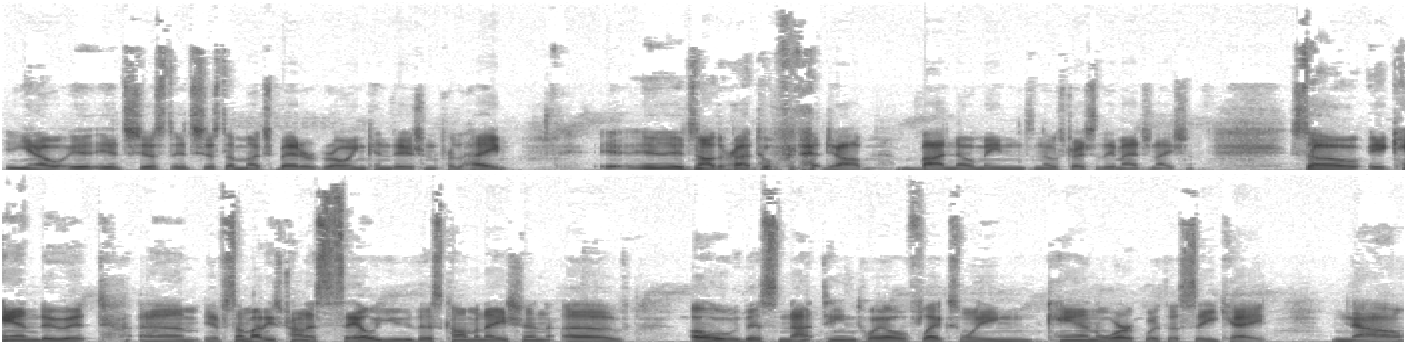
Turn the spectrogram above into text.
you know, it, it's just it's just a much better growing condition for the hay it, it's not the right tool for that job by no means no stretch of the imagination so it can do it um, if somebody's trying to sell you this combination of oh this 1912 flex wing can work with a ck no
